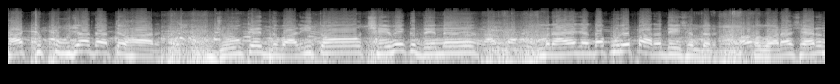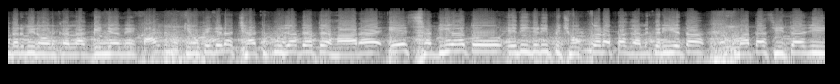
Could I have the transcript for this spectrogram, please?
ਛਠ ਪੂਜਾ ਦਾ ਤਿਉਹਾਰ, ਜੋ ਕਿ ਦੀਵਾਲੀ ਤੋਂ 6ਵੇਂ ਕੁ ਦਿਨ ਮਨਾਇਆ ਜਾਂਦਾ ਪੂਰੇ ਭਾਰਤ ਦੇਸ਼ ਅੰਦਰ। ਫਗਵਾੜਾ ਸ਼ਹਿਰ ਅੰਦਰ ਵੀ ਰੌਣਕਾਂ ਲੱਗ ਗਈਆਂ ਨੇ, ਕਿਉਂਕਿ ਜਿਹੜਾ ਛਠ ਪੂਜਾ ਦਾ ਤਿਉਹਾਰ ਹੈ, ਇਹ ਸਦੀਆਂ ਤੋਂ ਇਹਦੀ ਜਿਹੜੀ ਪਿਛੋਕੜ ਆਪਾਂ ਗੱਲ ਕਰੀਏ ਤਾਂ ਮਾਤਾ ਸੀਤਾ ਜੀ,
